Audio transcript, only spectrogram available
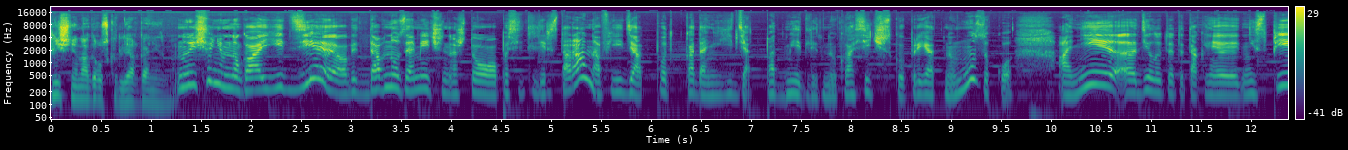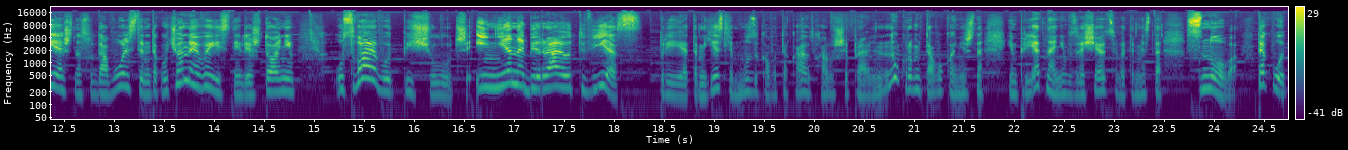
лишняя нагрузка для организма. Ну, еще немного о еде. Ведь давно замечено, что посетители ресторанов едят, под, когда они едят под медленную, классическую, приятную музыку, они делают это так неспешно, с удовольствием. Так ученые выяснили, что они усваивают пищу лучше и не набирают вес при этом, если музыка вот такая вот хорошая, правильная. Ну, кроме того, конечно, им приятно, они возвращаются в это место снова. Так вот,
